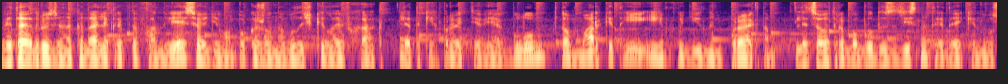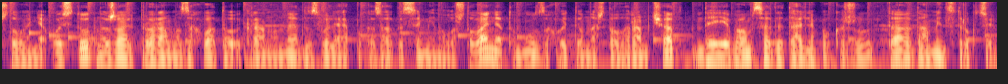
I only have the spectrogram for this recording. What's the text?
Вітаю, друзі, на каналі CryptoFan.ua. Сьогодні вам покажу невеличкий лайфхак для таких проєктів, як Bloom, Tom Market і їм подібним проектам. Для цього треба буде здійснити деякі налаштування. Ось тут, на жаль, програма захвату екрану не дозволяє показати самі налаштування, тому заходьте в наш телеграм-чат, де я вам все детально покажу та дам інструкцію.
